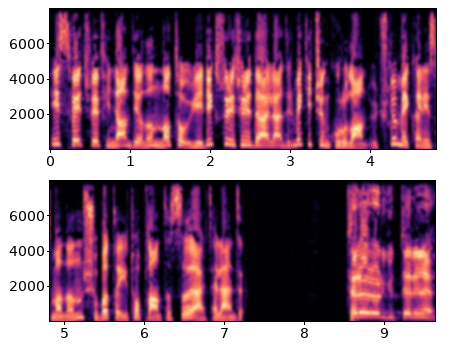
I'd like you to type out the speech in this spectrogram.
İsveç ve Finlandiya'nın NATO üyelik sürecini değerlendirmek için kurulan üçlü mekanizmanın Şubat ayı toplantısı ertelendi terör örgütlerine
